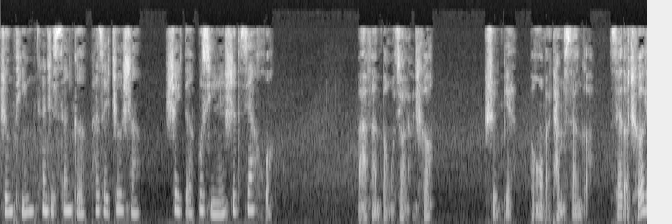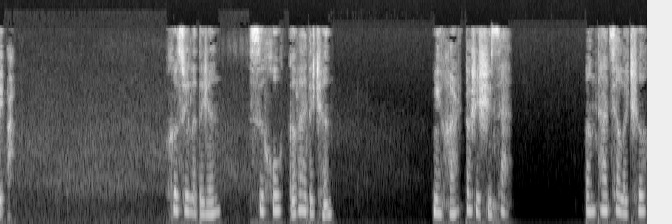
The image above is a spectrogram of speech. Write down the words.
荣婷看着三个趴在桌上睡得不省人事的家伙，麻烦帮我叫辆车，顺便帮我把他们三个塞到车里吧。喝醉了的人似乎格外的沉。女孩倒是实在，帮他叫了车，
